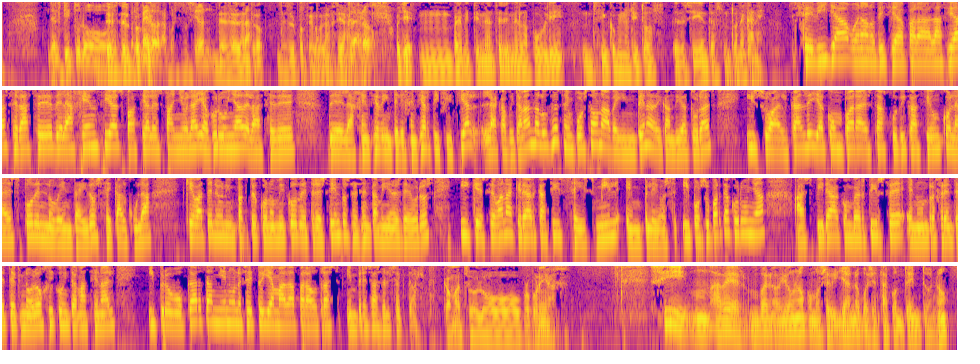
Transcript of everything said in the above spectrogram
del título desde el primero propio, de la Constitución. Desde dentro, desde el propio gobierno, Claro. Oye, mmm, permitidme antes de irme a la publi, cinco minutitos, el siguiente asunto, Necane. Sevilla, buena noticia para la ciudad, será sede de la Agencia Espacial Española y A Coruña de la sede de la Agencia de Inteligencia Artificial. La capital andaluza se ha impuesto a una veintena de candidaturas y su alcalde ya compara esta adjudicación con la Expo del 92. Se calcula que va a tener un impacto económico de 360 millones de euros y que se van a crear casi 6.000 empleos. Y por su parte, A Coruña aspira a convertirse en un referente tecnológico internacional y provocar también un efecto llamada para otras empresas del sector. Camacho, ¿lo proponías? Sí, mm, a ver, bueno, yo uno como sevillano pues está contento, ¿no?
